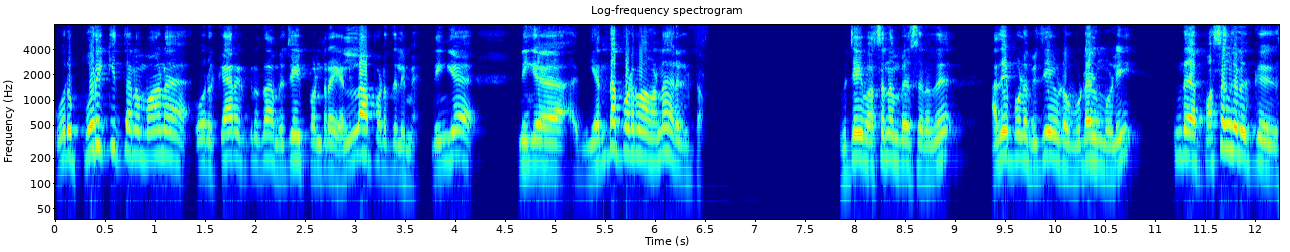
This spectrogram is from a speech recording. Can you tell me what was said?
ஒரு பொறுக்கித்தனமான ஒரு கேரக்டர் தான் விஜய் பண்ற எல்லா படத்துலையுமே நீங்க நீங்க எந்த படமா வேணா இருக்கட்டும். விஜய் வசனம் பேசுறது அதே போல விஜயோட உடல் மொழி இந்த பசங்களுக்கு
